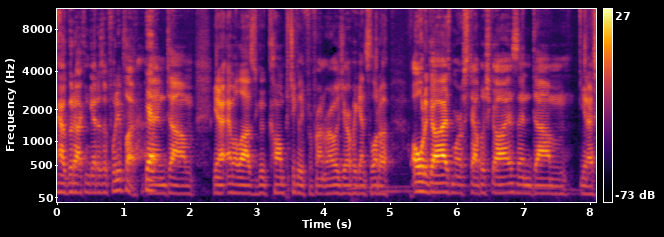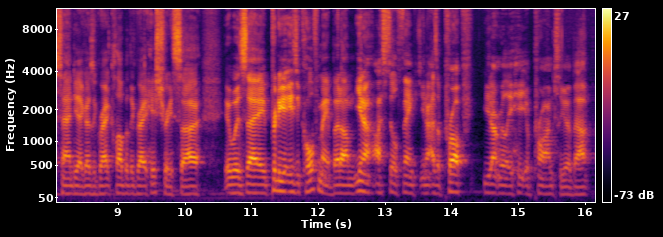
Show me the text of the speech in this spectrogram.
how good I can get as a footy player. Yeah. And um, you know, MLR is a good comp, particularly for front rowers. You're up against a lot of older guys, more established guys, and um, you know, San Diego's a great club with a great history. So it was a pretty easy call for me. But um, you know, I still think you know, as a prop, you don't really hit your prime till you're about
